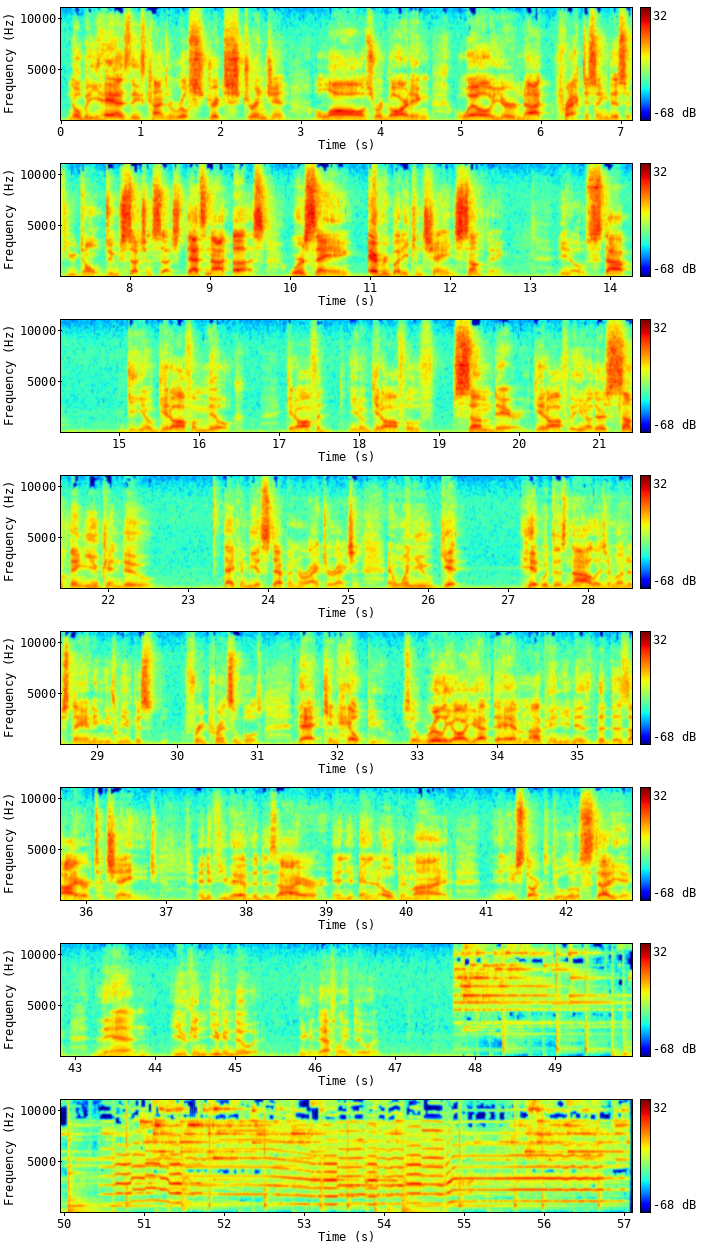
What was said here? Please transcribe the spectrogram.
Nobody has these kinds of real strict, stringent laws regarding, well, you're not practicing this if you don't do such and such. That's not us. We're saying everybody can change something. You know, stop, you know, get off of milk, get off of you know, get off of some dairy, get off, you know, there's something you can do that can be a step in the right direction. And when you get hit with this knowledge of understanding these mucus free principles, that can help you. So, really, all you have to have, in my opinion, is the desire to change. And if you have the desire and, you, and an open mind, and you start to do a little studying, then you can you can do it. You can definitely do it.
